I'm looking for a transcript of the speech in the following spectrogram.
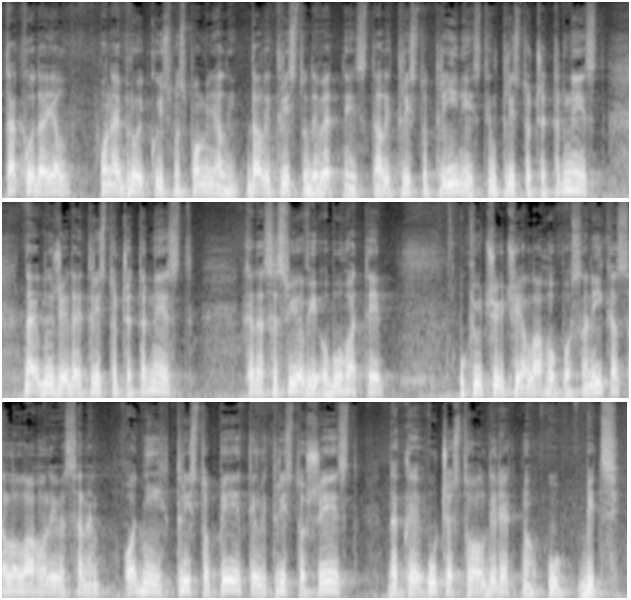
tako da jel onaj broj koji smo spominjali, da li 319, da li 313 ili 314, najbliže je da je 314, kada se svi ovi obuhvate, uključujući Allahov poslanika, sallallahu alaihi veselem, od njih 305 ili 306, dakle, učestvovali direktno u bici.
